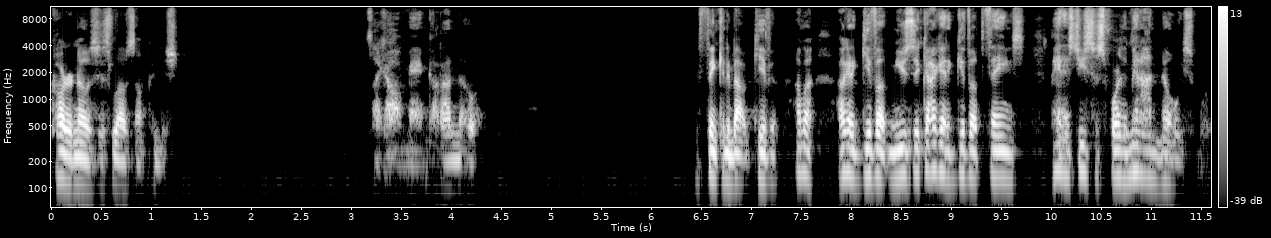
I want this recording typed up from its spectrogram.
Carter knows his love's unconditional. It's like, oh man, God, I know it. You're thinking about giving. I'm a, I got to give up music. I got to give up things. Man, is Jesus worthy? Man, I know he's worthy.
